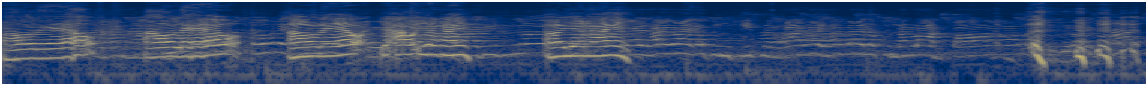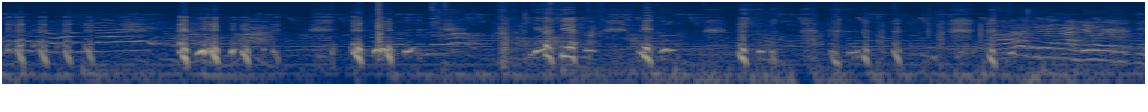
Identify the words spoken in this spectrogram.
เอาแล้ว เอาแล้ว เอาแล้ว จะเอายังไง เอายังไงไปท้ายไว้แล้วคุณคิดหนึ่งท้ายไว้ท้ายไว้แล้วคุณนั่งลาดปลาเดี๋ยวเดี๋ยวเดี๋ยวคือทำงานเร็วเนี่ยเมื่อกี้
